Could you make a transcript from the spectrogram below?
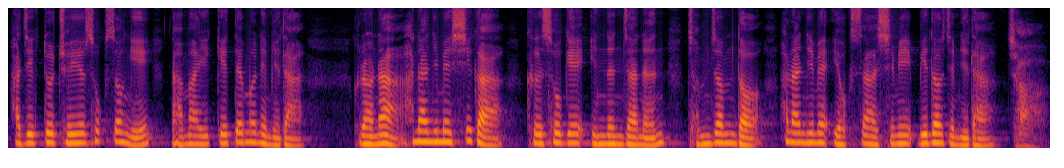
아직도 죄의 속성이 남아 있기 때문입니다. 그러나 하나님의 씨가 그 속에 있는 자는 점점 더 하나님의 역사하심이 믿어집니다. 자,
